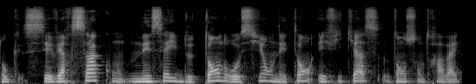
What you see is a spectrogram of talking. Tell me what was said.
Donc c'est vers ça qu'on essaye de tendre aussi en étant efficace dans son travail.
